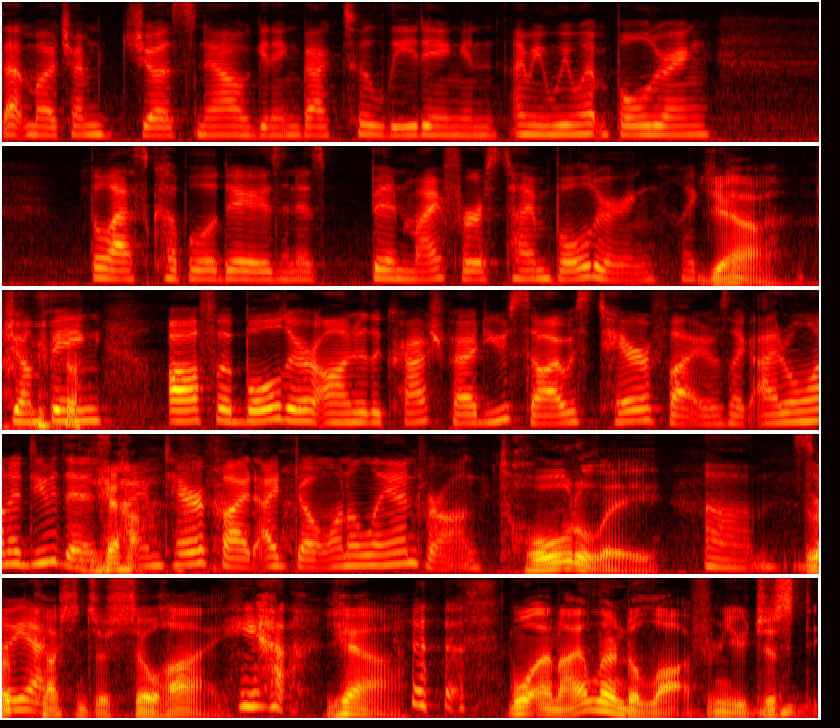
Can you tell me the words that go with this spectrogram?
that much. I'm just now getting back to leading. And I mean, we went bouldering the last couple of days, and it's been my first time bouldering. Like, Yeah. jumping off a boulder onto the crash pad you saw, I was terrified. I was like, I don't want to do this. Yeah. I'm terrified. I don't want to land wrong. Totally. the Um, so yeah. repercussions are so high. Yeah. Yeah. well, and I learned a lot from you just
